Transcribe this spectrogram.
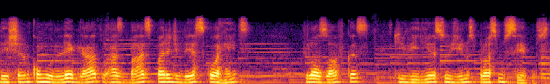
deixando como legado as bases para diversas correntes filosóficas que viriam a surgir nos próximos séculos.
